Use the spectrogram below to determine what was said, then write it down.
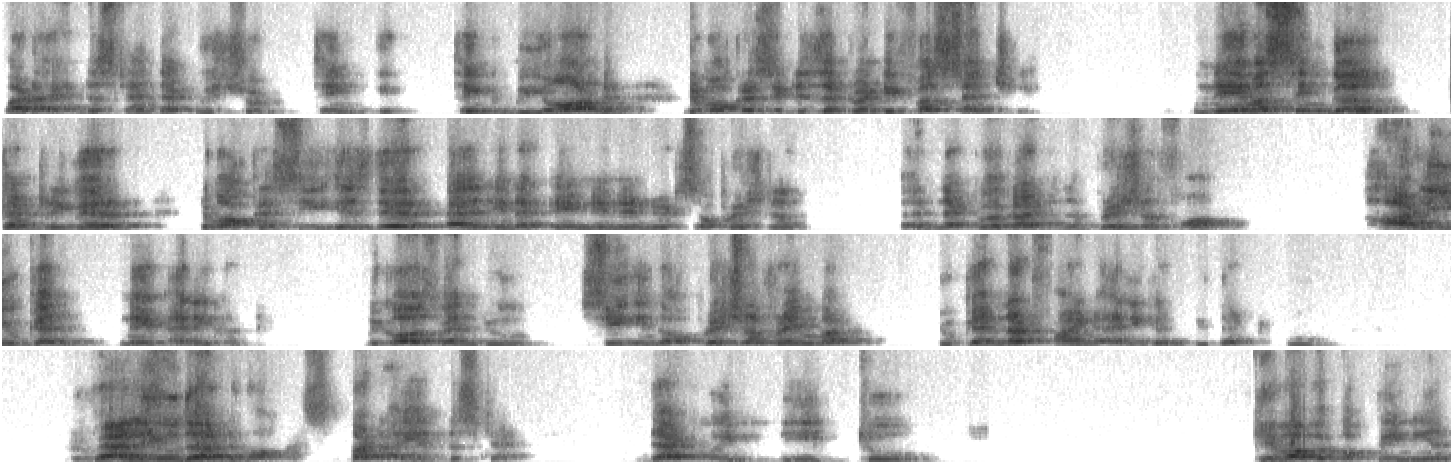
but I understand that we should think, think beyond democracy. It is the 21st century. Name a single country where democracy is there in, a, in, in, in its operational uh, network and in operational form. Hardly you can name any country. Because when you see in the operational framework, you cannot find any country that who value the democracy. But I understand that we need to give our opinion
